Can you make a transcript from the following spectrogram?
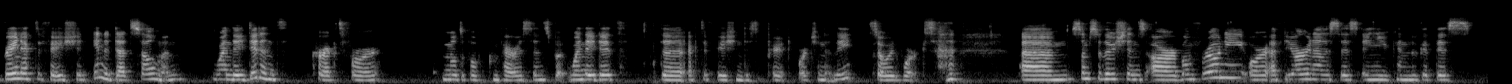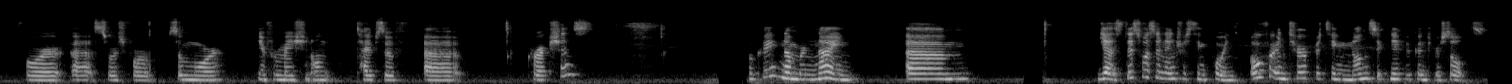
brain activation in a dead salmon when they didn't correct for multiple comparisons, but when they did, the activation disappeared, fortunately, so it works. um, some solutions are Bonferroni or FDR analysis, and you can look at this for a uh, source for some more information on types of uh, corrections. Okay, number nine. Um, yes, this was an interesting point. Over-interpreting non-significant results.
